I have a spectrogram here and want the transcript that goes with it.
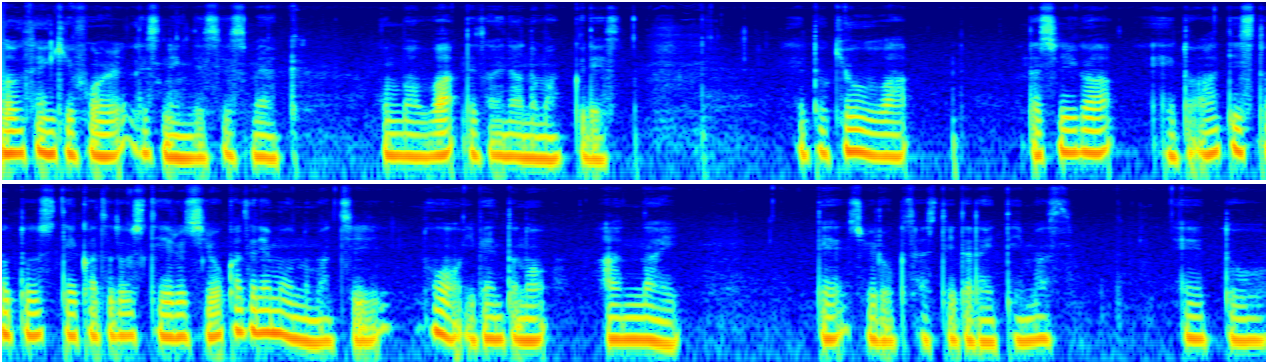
Hello, thank you for listening. This is Mac. こんばんは、デザイナーの Mac です。えっと、今日は私が、えっと、アーティストとして活動している潮風レモンの街のイベントの案内で収録させていただいています。えっと、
